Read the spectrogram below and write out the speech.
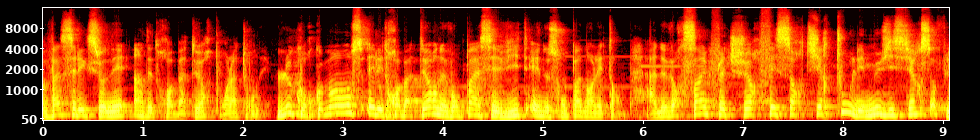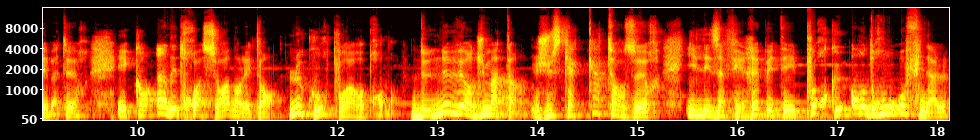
va sélectionner un des trois batteurs pour la tournée. Le cours commence et les trois batteurs ne vont pas assez vite et ne sont pas dans les temps. À 9h05, Fletcher fait sortir tous les musiciens sauf les batteurs et quand un des trois sera dans les temps, le cours pourra reprendre. De 9h du matin jusqu'à 14h, il les a fait répéter pour que Andrew au final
